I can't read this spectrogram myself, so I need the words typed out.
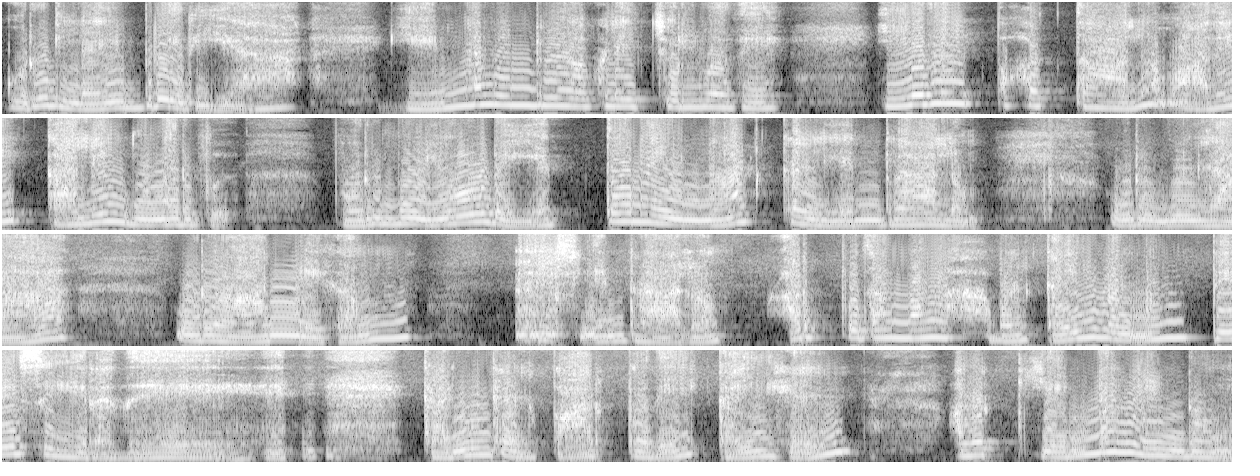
ஒரு லைப்ரரியா என்னவென்று அவளை சொல்வது? எதை பார்த்தாலும் அதை கலை உணர்வு பொறுமையோடு எத்தனை நாட்கள் என்றாலும் ஒரு விழா ஒரு ஆன்மீகம் என்றாலும் அற்புதமாக அவள் கைவண்ணம் பேசுகிறது. கண்கள் பார்ப்பதே கைகள் அதற்கு என்ன வேண்டும்?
